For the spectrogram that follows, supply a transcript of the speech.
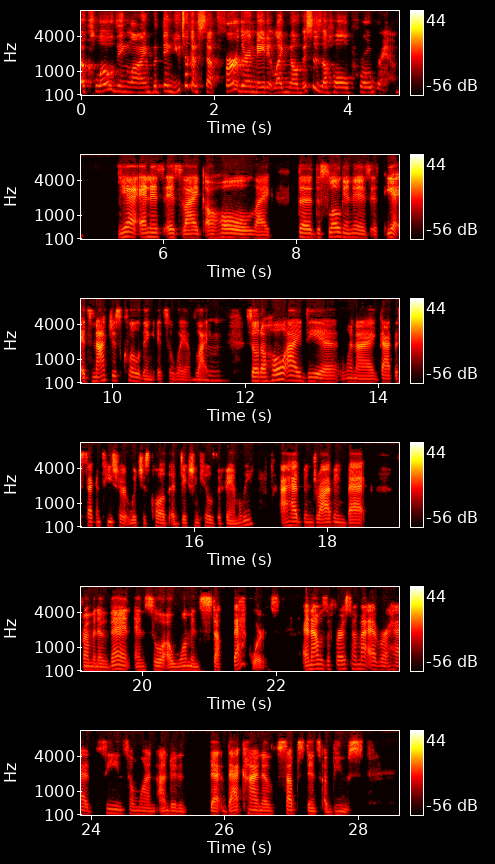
a clothing line but then you took it a step further and made it like no this is a whole program yeah and it's it's like a whole like the the slogan is, is yeah it's not just clothing it's a way of life mm-hmm. so the whole idea when i got the second t-shirt which is called addiction kills the family i had been driving back from an event and saw a woman stuck backwards and that was the first time i ever had seen someone under the, that that kind of substance abuse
